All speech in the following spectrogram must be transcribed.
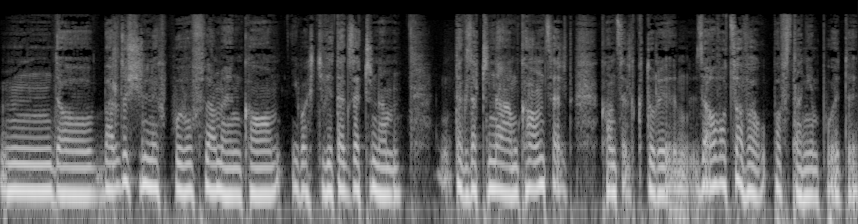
mm, do bardzo silnych wpływów flamenco i właściwie tak zaczynam, tak zaczynałam koncert, koncert, który zaowocował powstaniem płyty.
